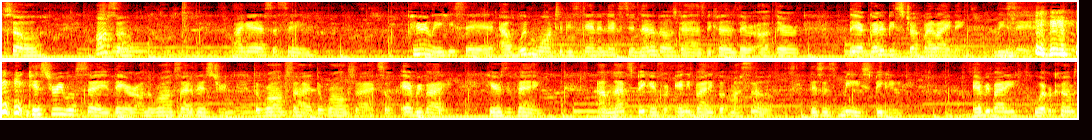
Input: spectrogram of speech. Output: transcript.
So, also, I guess let's see. Apparently, he said, "I wouldn't want to be standing next to none of those guys because they're uh, they're they're going to be struck by lightning." Lee said, "History will say they are on the wrong side of history, the wrong side, the wrong side. So everybody, here's the thing: I'm not speaking for anybody but myself. This is me speaking. Everybody, whoever comes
